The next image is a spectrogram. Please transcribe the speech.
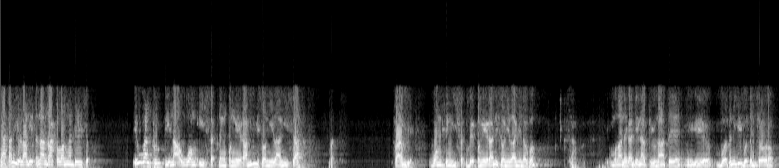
Nyatane ya lali tenan ra kelon nganti esuk. Iku kan bukti nak wong isek ning pangeran iku iso ngilangi sah. Paham ya? Wong sing isek mbek pangeran iso ngilangi napa? Sah. Mulane kanjeng Nabi nate iki ya mboten iki mboten corok.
